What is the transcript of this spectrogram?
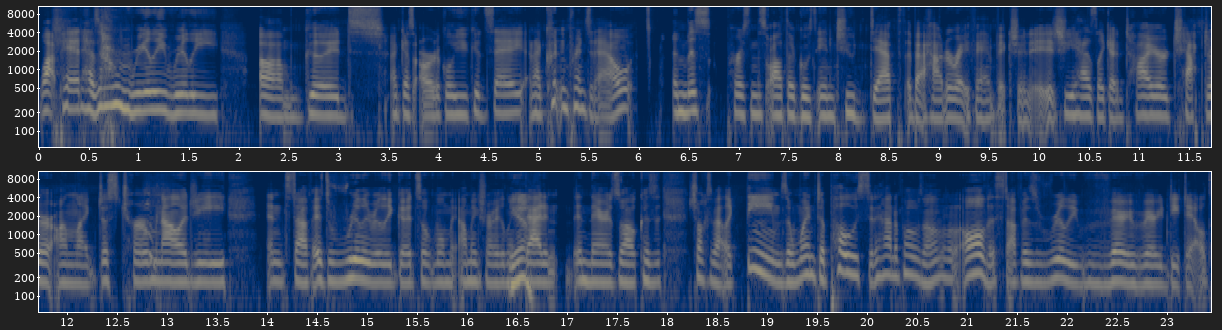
Wattpad has a really, really um, good, I guess, article you could say, and I couldn't print it out. And this person, this author, goes into depth about how to write fan fiction. It, she has like an entire chapter on like just terminology and stuff. It's really, really good. So we'll, I'll make sure I link Yeah. that in, in there as well because she talks about like themes and when to post and how to post. And all this stuff is really very, very detailed.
